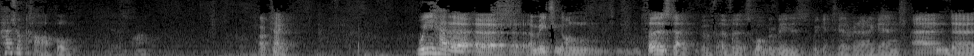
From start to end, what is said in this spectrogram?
how's your car, Paul? Okay. We had a, a, a meeting on Thursday of, of the small group leaders. We get together every now and again. And uh,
